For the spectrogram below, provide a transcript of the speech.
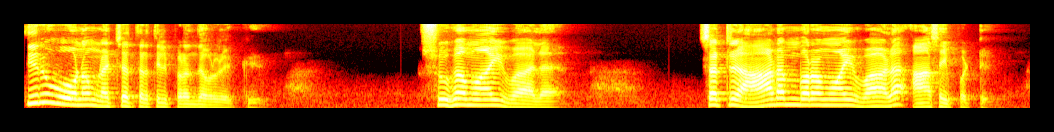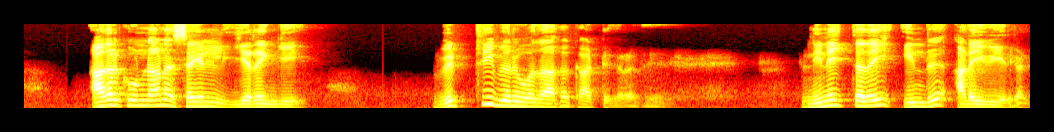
திருவோணம் நட்சத்திரத்தில் பிறந்தவர்களுக்கு சுகமாய் வாழ சற்று ஆடம்பரமாய் வாழ ஆசைப்பட்டு அதற்கு உண்டான செயலில் இறங்கி வெற்றி பெறுவதாக காட்டுகிறது. நினைத்ததை இன்று அடைவீர்கள்.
